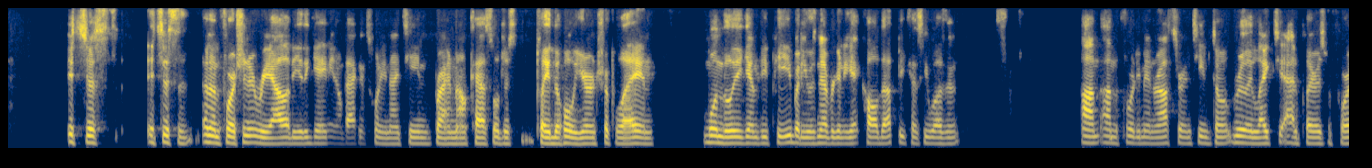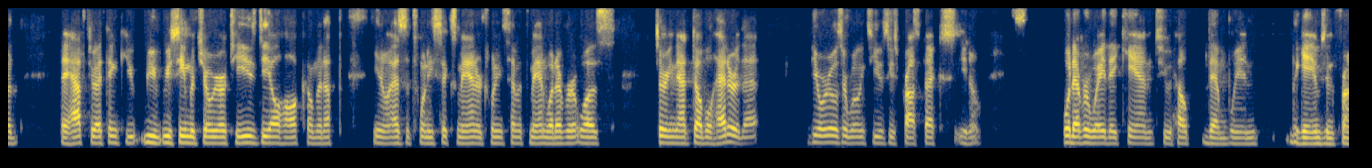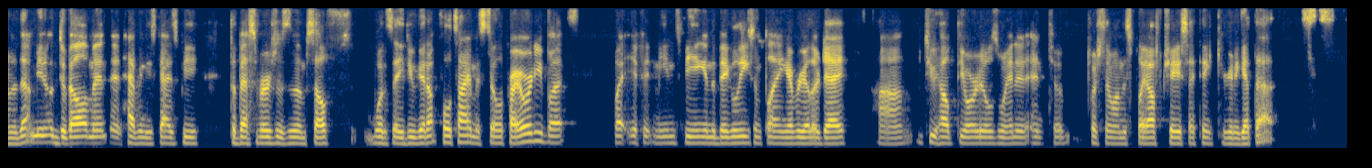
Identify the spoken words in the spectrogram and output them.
It's just, it's just an unfortunate reality of the game. You know, back in 2019, Ryan Mountcastle just played the whole year in AAA and won the league MVP, but he was never going to get called up because he wasn't on on the 40 man roster, and teams don't really like to add players before they have to. I think you, you we've seen with Joey Ortiz, DL Hall coming up, you know, as the 26th man or 27th man, whatever it was, during that doubleheader, that the Orioles are willing to use these prospects, you know, whatever way they can to help them win the games in front of them. You know, development and having these guys be the best versions of themselves once they do get up full time is still a priority, but but if it means being in the big leagues and playing every other day um, to help the Orioles win and, and to push them on this playoff chase, I think you're going to get that.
